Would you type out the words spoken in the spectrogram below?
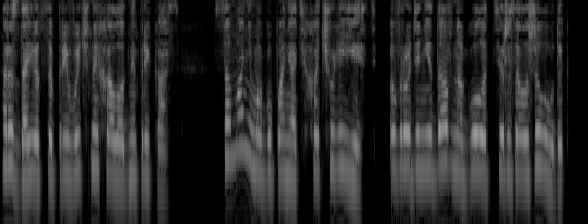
Раздается привычный холодный приказ. Сама не могу понять, хочу ли есть. Вроде недавно голод терзал желудок,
